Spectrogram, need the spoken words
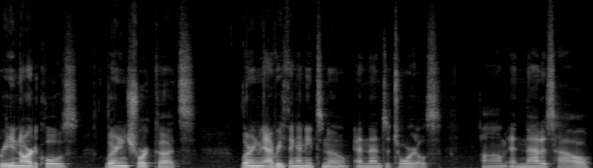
reading articles, learning shortcuts, learning everything I need to know, and then tutorials. Um, and that is how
